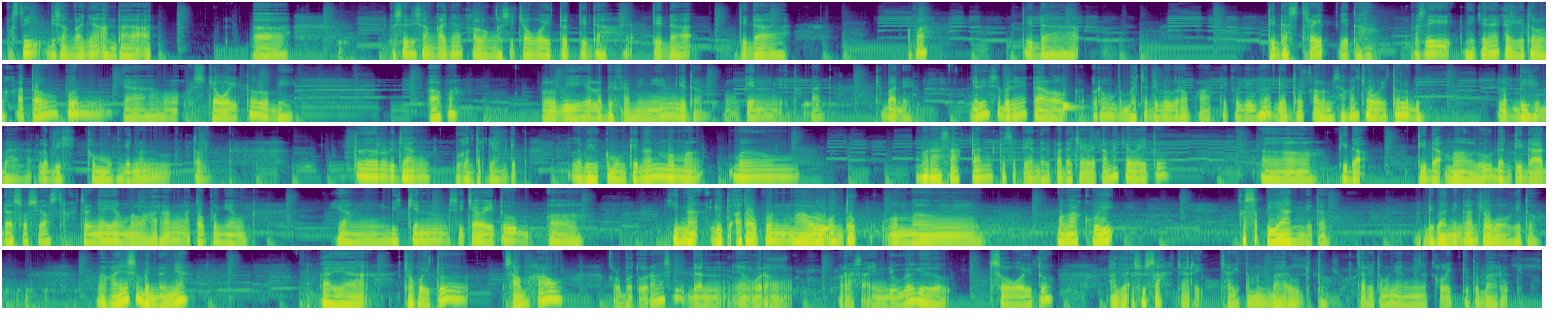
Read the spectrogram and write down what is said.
Pasti disangkanya antara uh, pasti disangkanya kalau nggak si cowok itu tidak tidak tidak apa tidak tidak straight gitu. Pasti mikirnya kayak gitu loh. Ataupun ya cowok itu lebih apa lebih lebih feminin gitu. Mungkin gitu kan. Coba deh. Jadi sebenarnya kalau orang baca di beberapa artikel juga gitu kalau misalkan cowok itu lebih lebih lebih kemungkinan ter terjang bukan terjangkit lebih kemungkinan mem, merasakan kesepian daripada cewek. Karena cewek itu uh, tidak tidak malu dan tidak ada social structure-nya yang melarang ataupun yang yang bikin si cewek itu uh, hina gitu ataupun malu untuk meng mengakui kesepian gitu dibandingkan cowok gitu. Makanya sebenarnya kayak cowok itu somehow kalau buat orang sih dan yang orang ngerasain juga gitu cowok itu agak susah cari cari teman baru gitu cari teman yang ngeklik gitu baru gitu.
